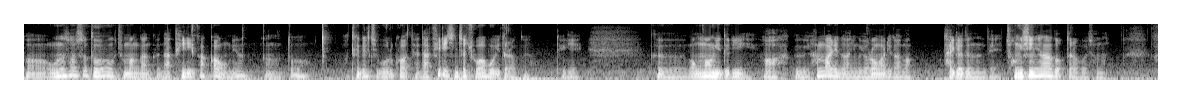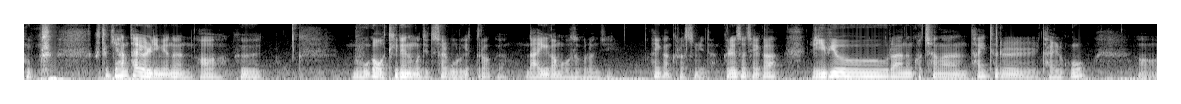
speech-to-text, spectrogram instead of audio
어, 오는 선수도 조만간 그 나필이 깎아오면 어, 또 어떻게 될지 모를 것 같아요. 나필이 진짜 좋아 보이더라고요. 되게 그 멍멍이들이 아, 그한 마리도 아니고 여러 마리가 막 달겨드는데 정신이 하나도 없더라고요. 저는 특히 한타 열리면은 아, 그 뭐가 어떻게 되는 건지도 잘 모르겠더라고요. 나이가 먹어서 그런지. 하여간 그렇습니다. 그래서 제가 리뷰라는 거창한 타이틀을 달고 어,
